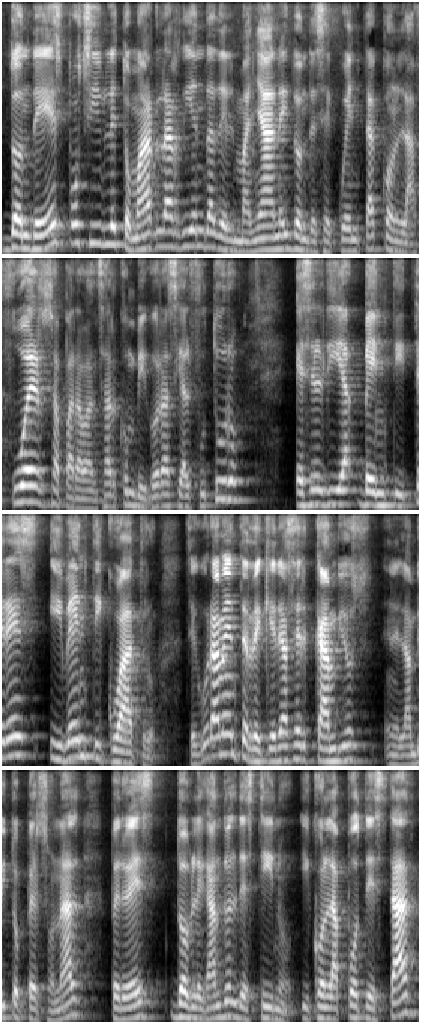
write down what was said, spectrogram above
donde es posible tomar la rienda del mañana y donde se cuenta con la fuerza para avanzar con vigor hacia el futuro, es el día 23 y 24. Seguramente requiere hacer cambios en el ámbito personal, pero es doblegando el destino y con la potestad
